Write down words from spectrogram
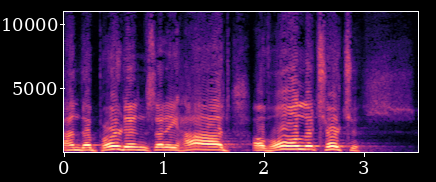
and the burdens that he had of all the churches.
